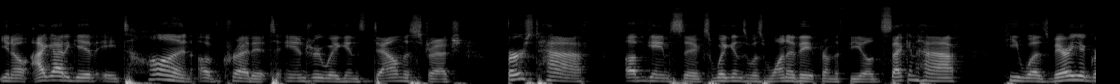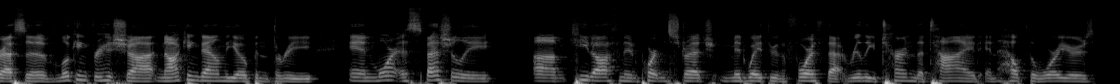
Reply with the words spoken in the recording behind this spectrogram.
You know, I got to give a ton of credit to Andrew Wiggins down the stretch. First half of game six, Wiggins was one of eight from the field. Second half, he was very aggressive, looking for his shot, knocking down the open three, and more especially um, keyed off an important stretch midway through the fourth that really turned the tide and helped the Warriors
